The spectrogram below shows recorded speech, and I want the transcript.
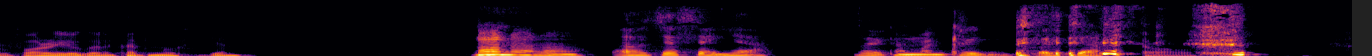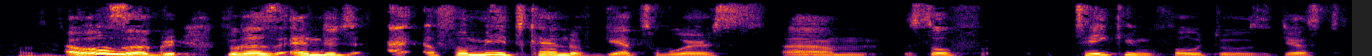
Rufaro, you're gonna cut me off again? No, no, no. I was just saying, yeah, like I'm agreeing, but yeah. oh, I, I also agree because, and it for me, it kind of gets worse. Um, so f- taking photos, just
